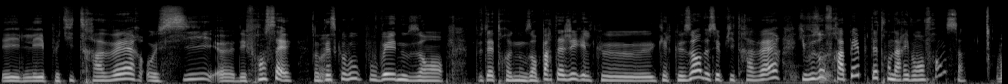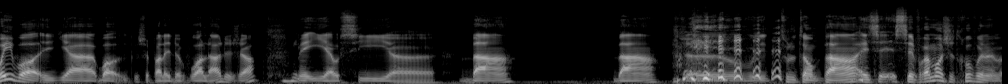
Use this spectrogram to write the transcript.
et les petits travers aussi euh, des Français. Donc est-ce que vous pouvez nous en peut-être nous en partager quelques quelques-uns de ces petits travers qui vous ont frappé peut-être en arrivant en France? Oui, bon, il y a. Bon, je parlais de voilà déjà, mais il y a aussi euh, je- vous dites tout le temps ben. Et c'est c'est vraiment, je trouve, une-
